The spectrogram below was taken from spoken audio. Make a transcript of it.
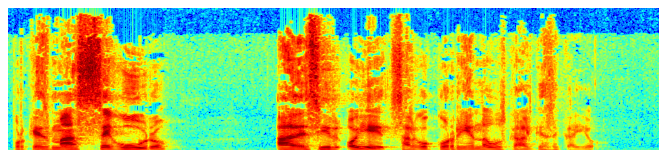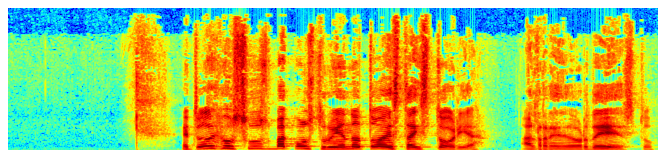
porque es más seguro a decir, oye, salgo corriendo a buscar al que se cayó. Entonces Jesús va construyendo toda esta historia alrededor de esto,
